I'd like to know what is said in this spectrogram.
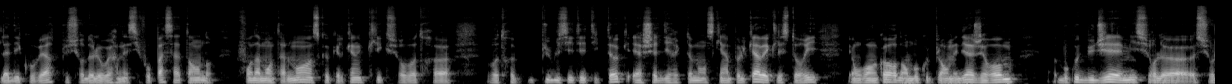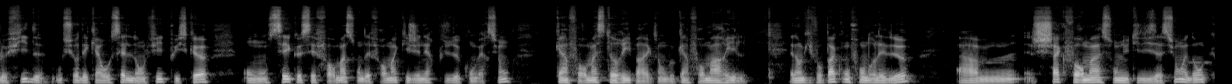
la découverte, plus sur de l'awareness. Il ne faut pas s'attendre fondamentalement à ce que quelqu'un clique sur votre, euh, votre publicité TikTok et achète directement, ce qui est un peu le cas avec les stories. Et on voit encore dans beaucoup de plans médias, Jérôme, beaucoup de budget est mis sur le, sur feed ou sur des carousels dans le feed, puisque on sait que ces formats sont des formats qui génèrent plus de conversions qu'un format story, par exemple, ou qu'un format reel. Et donc, il ne faut pas confondre les deux. Euh, chaque format a son utilisation et donc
